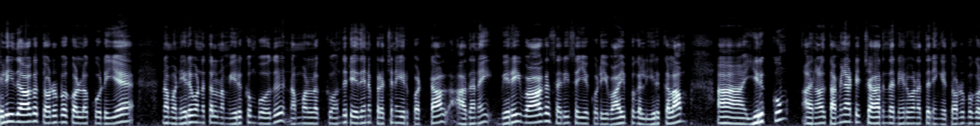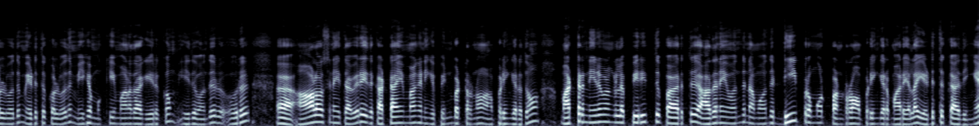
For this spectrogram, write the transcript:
எளிதாக தொடர்பு கொள்ளக்கூடிய நம்ம நிறுவனத்தில் நம்ம இருக்கும்போது நம்மளுக்கு வந்துட்டு ஏதேனும் பிரச்சனை ஏற்பட்டால் அதனை விரைவாக சரி செய்யக்கூடிய வாய்ப்புகள் இருக்கலாம் இருக்கும். அதனால் தமிழ்நாட்டை சார்ந்த நிறுவனத்தை நீங்கள் தொடர்பு கொள்வதும் எடுத்துக்கொள்வதும் மிக முக்கியமானதாக இருக்கும். இது வந்து ஒரு ஆலோசனை தவிர இது கட்டாயமாக நீங்கள் பின்பற்றணும் அப்படிங்கிறதும் மற்ற நிறுவனங்களை பிரித்து பார்த்து அதனை வந்து நம்ம வந்து டீ ப்ரொமோட் பண்ணுறோம் அப்படிங்கிற மாதிரியெல்லாம் எடுத்துக்காதீங்க.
